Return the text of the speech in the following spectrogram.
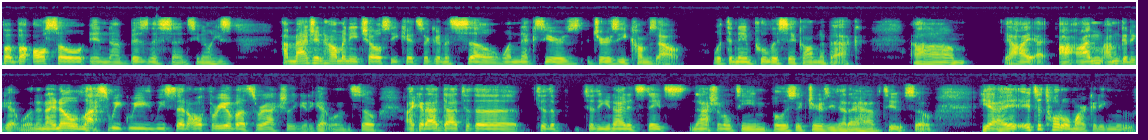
but but also in a business sense. You know, he's imagine how many Chelsea kits are going to sell when next year's jersey comes out with the name Pulisic on the back. Um, yeah, I, I I'm I'm gonna get one, and I know last week we we said all three of us were actually gonna get one, so I could add that to the to the to the United States national team Pulisic jersey that I have too. So, yeah, it, it's a total marketing move.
